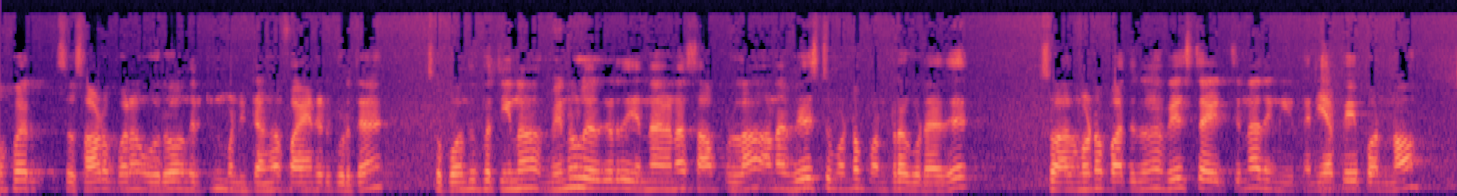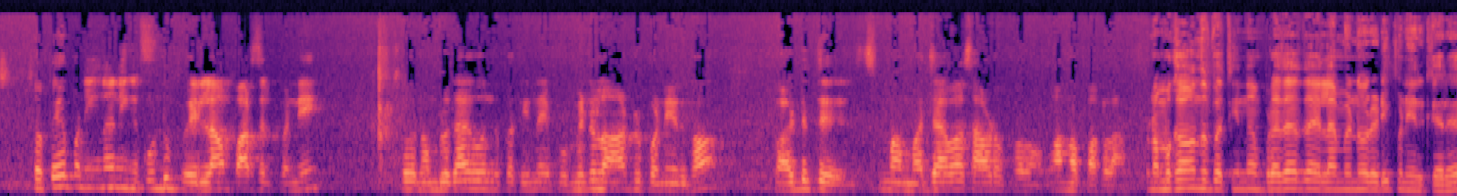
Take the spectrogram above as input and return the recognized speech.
offer so சாப்பிட போகிறேன் ஒரு ரூபா வந்து ரிட்டர்ன் பண்ணிட்டாங்க. ஃபைவ் ஹண்ட்ரட் கொடுத்தேன். ஸோ இப்போ வந்து பார்த்தீங்கன்னா மெனுவில் இருக்கிறது என்ன வேணால் சாப்பிட்லாம். ஆனால் வேஸ்ட்டு மட்டும் பண்ணுறக்கூடாது ஸோ அது மட்டும் பார்த்துக்கோங்க வேஸ்ட் ஆகிடுச்சுன்னா அது நீங்கள் தனியாக பே பண்ணோம் ஸோ பே பண்ணிங்கன்னா நீங்கள் கொண்டு போயிடலாம் பார்சல் பண்ணி. ஸோ நம்மளுக்காக வந்து பார்த்தீங்கன்னா இப்போ மெனுவில் ஆர்டர் பண்ணியிருக்கோம். இப்போ அடுத்து சும்மா மஜாவாக சாப்பிட போகிறோம் வாங்க பார்க்கலாம். நமக்காக வந்து பார்த்தீங்கன்னா பிரதர் தான் எல்லா மெனுவும் ரெடி பண்ணியிருக்காரு.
